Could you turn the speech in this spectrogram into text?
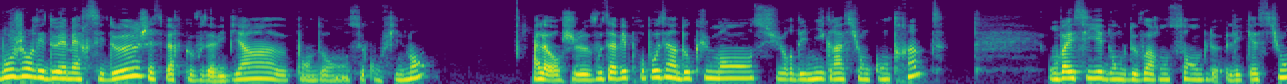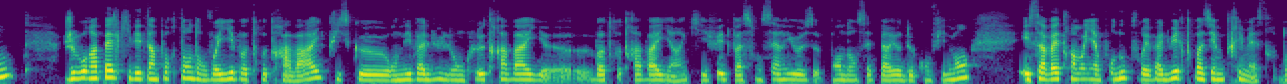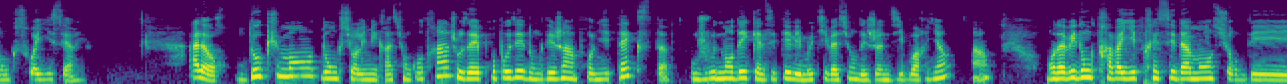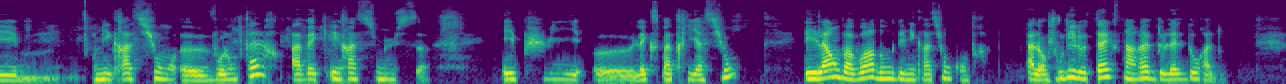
Bonjour les deux MRC2, j'espère que vous allez bien euh, pendant ce confinement. Alors, je vous avais proposé un document sur des migrations contraintes. On va essayer donc de voir ensemble les questions. Je vous rappelle qu'il est important d'envoyer votre travail, puisque on évalue donc le travail, euh, votre travail hein, qui est fait de façon sérieuse pendant cette période de confinement, et ça va être un moyen pour nous pour évaluer le troisième trimestre. Donc soyez sérieux. Alors, document donc sur l'immigration contrainte, je vous avais proposé donc déjà un premier texte où je vous demandais quelles étaient les motivations des jeunes ivoiriens. Hein. On avait donc travaillé précédemment sur des hum, migrations euh, volontaires avec Erasmus et puis euh, l'expatriation. Et là, on va voir donc des migrations contraintes. Alors, je vous lis le texte, un rêve de l'Eldorado.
